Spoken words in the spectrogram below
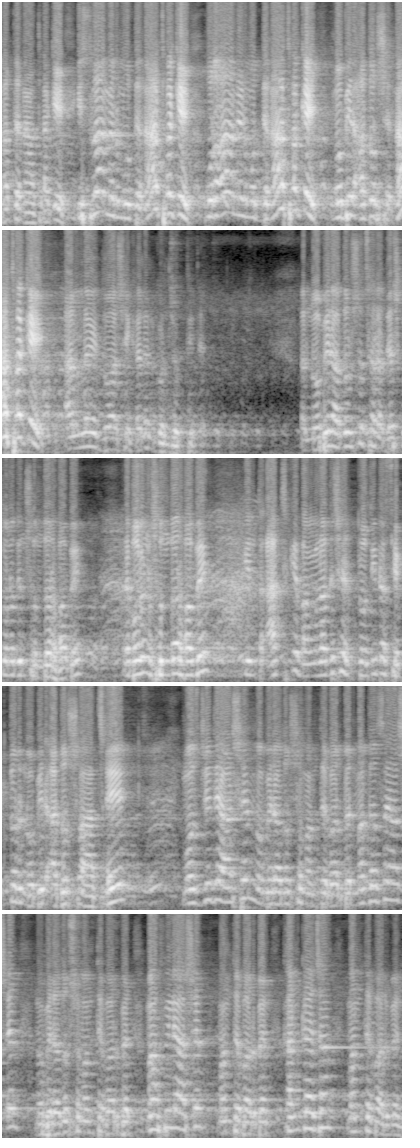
হাতে না থাকে, ইসলামের মধ্যে না থাকে, কোরআনের মধ্যে না থাকে, নবীর আদর্শে না থাকে, আল্লাহ দোয়া শিখালেন কোন যুক্তিতে? নবীর আদর্শ ছাড়া দেশ কোনোদিন সুন্দর হবে? বলুন, সুন্দর হবে? কিন্তু আজকে বাংলাদেশের প্রতিটা সেক্টরে নবীর আদর্শ আছে। মসজিদে আসেন, নবীর আদর্শ মানতে পারবেন। মাদ্রাসায় আসেন, নবীর আদর্শ মানতে পারবেন। মাহফিলে আসেন, মানতে পারবেন। খানকায় যান, মানতে পারবেন।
